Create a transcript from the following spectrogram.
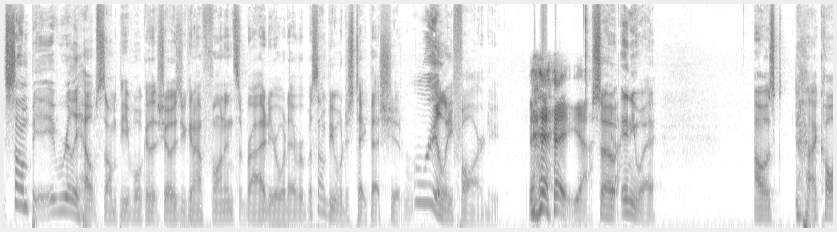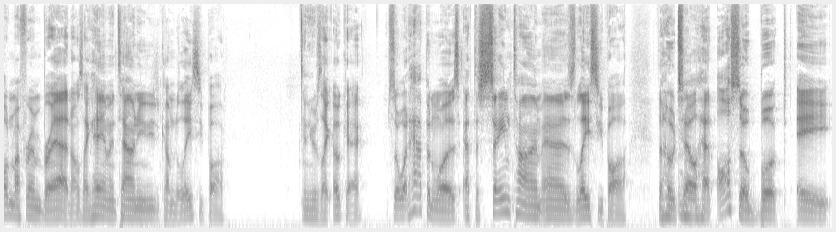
some it really helps some people because it shows you can have fun in sobriety or whatever but some people just take that shit really far dude yeah. So anyway, I was I called my friend Brad and I was like, "Hey, I'm in town. You need to come to Lacey Paw." And he was like, "Okay." So what happened was at the same time as Lacey Paw, the hotel had also booked a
